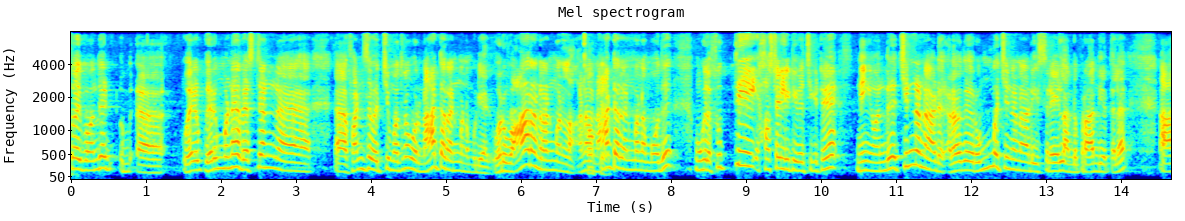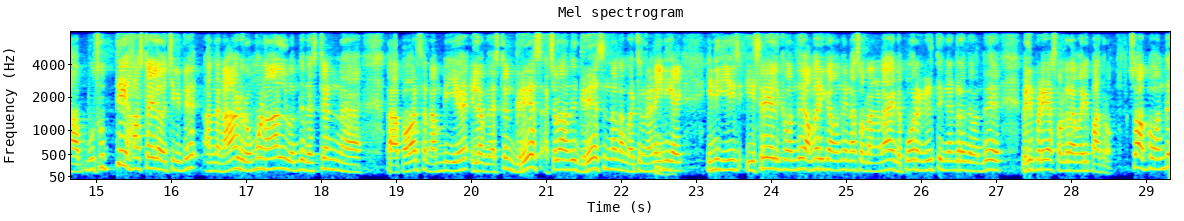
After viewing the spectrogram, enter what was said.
சோ இப்போ வந்து வெறும் வெறுமனே வெஸ்டர்ன் ஃபண்ட்ஸை வச்சு மாத்திரம் ஒரு நாட்டை ரன் பண்ண முடியாது. ஒரு வாரம் ரன் பண்ணலாம். ஆனா நாட்டை ரன் பண்ணும் போது உங்களை சுத்தி ஹாஸ்டைலிட்டி வச்சுக்கிட்டு நீங்க வந்து சின்ன நாடு அதாவது ரொம்ப சின்ன நாடு இஸ்ரேல் அந்த பிராந்தியத்துல ஆஹ், சுத்தி ஹாஸ்டைல வச்சுக்கிட்டு அந்த நாடு ரொம்ப நாள் வந்து வெஸ்டர்ன் பவர்ஸை நம்பியே இல்ல வெஸ்டர்ன் கிரேஸ் ஆக்சுவலா வந்து கிரேஸ் தான் நம்ம எடுத்துக்கணும். ஏன்னா இன்னைக்கு இன்னைக்கு இஸ்- இஸ்ரேலுக்கு வந்து அமெரிக்கா வந்து என்ன சொல்றாங்கன்னா இந்த போரை நிறுத்துங்கன்றதை வந்து வெளிப்படையா சொல்ற மாதிரி பாக்குறோம். ஸோ அப்போ வந்து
